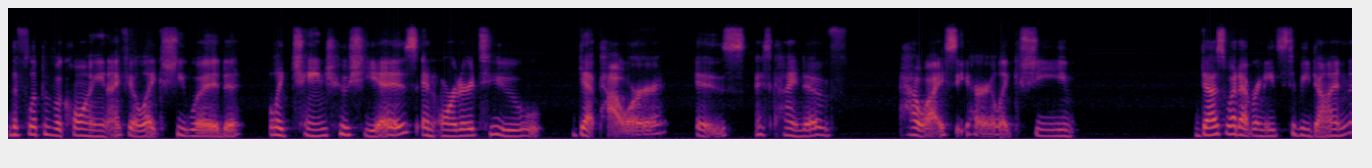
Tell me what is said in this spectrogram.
the flip of a coin, I feel like she would like change who she is in order to get power is is kind of how I see her. Like she does whatever needs to be done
